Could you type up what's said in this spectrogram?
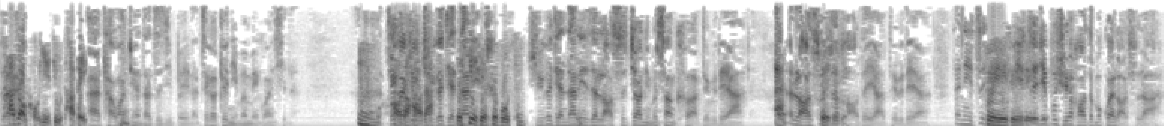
他造口业就他背。哎，他完全他自己背的，这个跟你们没关系的。嗯，好的好的就举个简，单例子谢谢师举个简单例子，老师教你们上课，对不对呀？哎那，老师是好的呀，对不对呀？那你自己对对对你自己不学好，怎么怪老师啊？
